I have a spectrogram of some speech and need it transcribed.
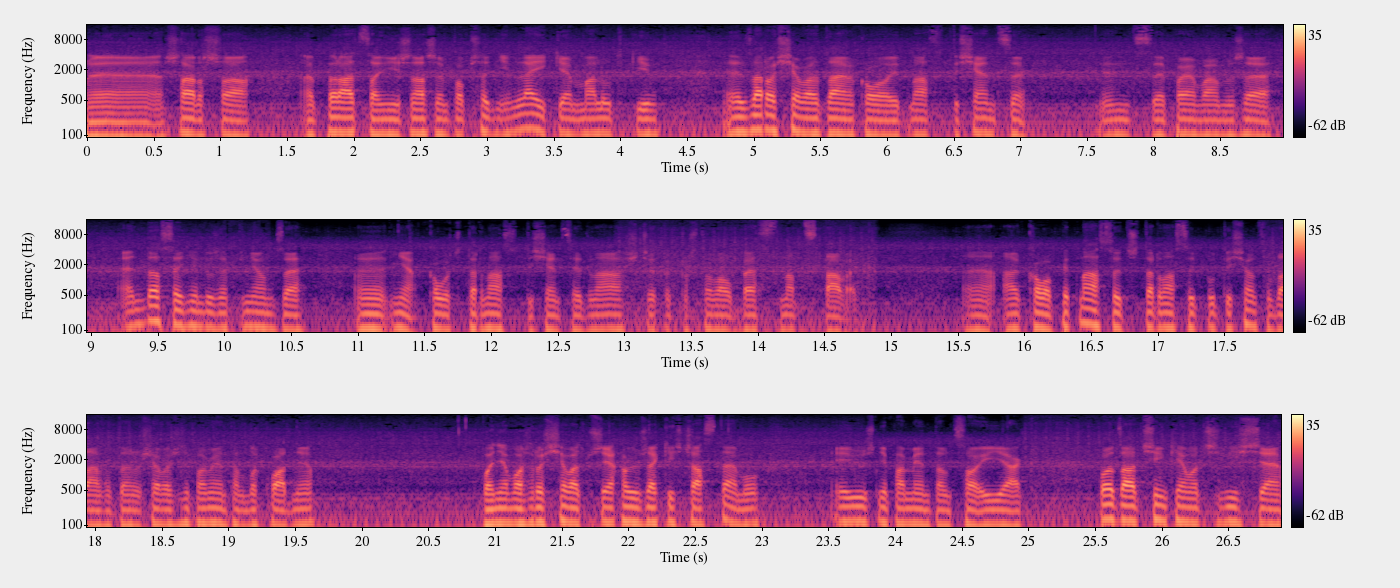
e, szersza praca niż naszym poprzednim lejkiem malutkim. E, za rozsiewacz dałem około 11 tysięcy, więc e, powiem wam, że e, dosyć nieduże pieniądze, e, nie, około 14 tysięcy, 11 to kosztował bez nadstawek. E, a około 15-14,5 tysiąca dałem za ten rozsiewacz, nie pamiętam dokładnie ponieważ rozsiewacz przyjechał już jakiś czas temu i już nie pamiętam co i jak. Poza odcinkiem oczywiście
